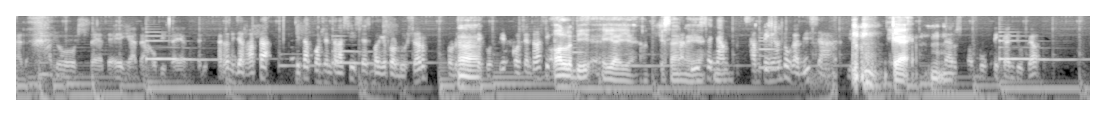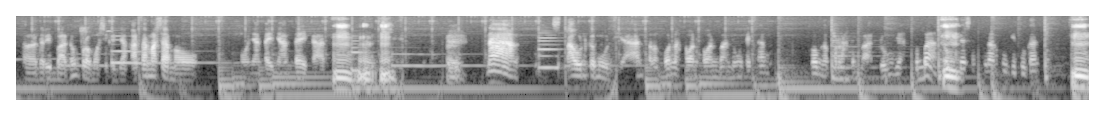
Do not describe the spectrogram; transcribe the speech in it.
ada, aduh saya teh gak ada hobi saya karena di Jakarta kita konsentrasi saya sebagai produser produser uh. eksekutif konsentrasi oh lebih iya iya ke sana ya bisa nyam, sampingan tuh nggak bisa gitu. yeah. hmm. kita harus membuktikan juga uh, dari Bandung promosi ke Jakarta masa mau mau nyantai-nyantai kan hmm. Hmm. hmm. nah setahun kemudian teleponlah kawan-kawan Bandung teh kan kok nggak pernah ke Bandung ya? Ke Bandung hmm. saya bilang tuh gitu kan. Hmm.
